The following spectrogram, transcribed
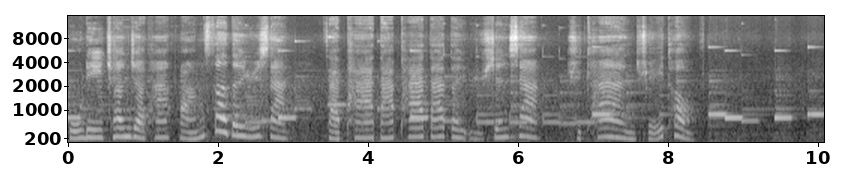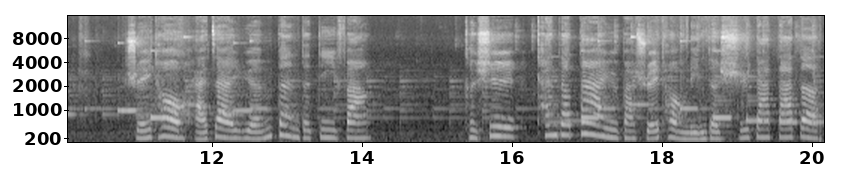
狐狸撑着它黄色的雨伞，在啪嗒啪嗒的雨声下去看水桶。水桶还在原本的地方，可是看到大雨把水桶淋得湿哒哒的，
